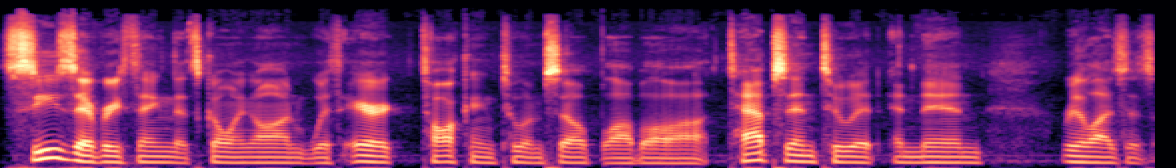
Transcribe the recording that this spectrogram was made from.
sees everything that's going on with Eric talking to himself, blah blah blah. Taps into it, and then realizes,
